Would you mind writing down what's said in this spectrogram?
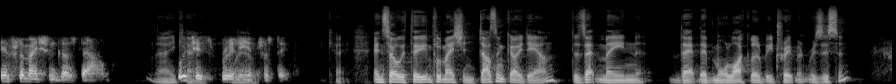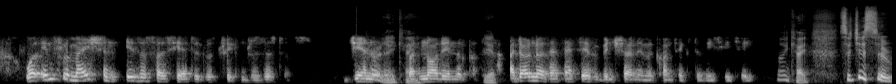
inflammation goes down, okay. which is really wow. interesting. Okay. And so if the inflammation doesn't go down, does that mean that they're more likely to be treatment resistant? Well, inflammation is associated with treatment resistance generally, okay. but not in the. Yep. I don't know that that's ever been shown in the context of ECT. Okay, so just to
